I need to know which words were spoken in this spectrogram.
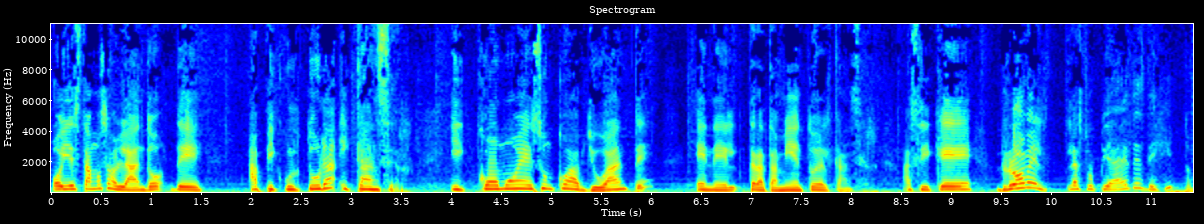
Hoy estamos hablando de apicultura y cáncer y cómo es un coadyuvante en el tratamiento del cáncer. Así que, Rommel, las propiedades desde Egipto.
